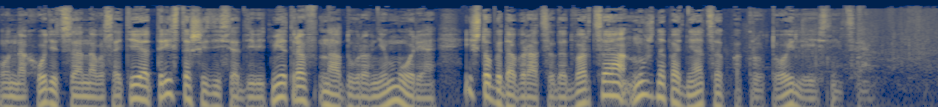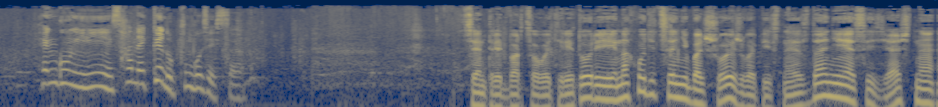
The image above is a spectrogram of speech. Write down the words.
он находится на высоте 369 метров над уровнем моря, и чтобы добраться до дворца, нужно подняться по крутой лестнице. 행궁이 산에 꽤 높은 곳에 있어요. В центре дворцовой территории находится небольшое живописное здание с изящно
